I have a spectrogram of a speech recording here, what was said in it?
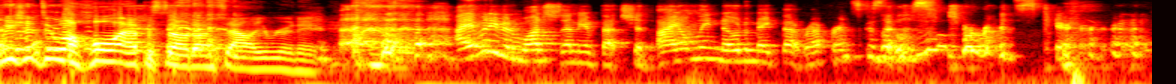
we should do a whole episode on sally rooney I haven't even watched any of that shit. I only know to make that reference because I listened to Red Scare.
